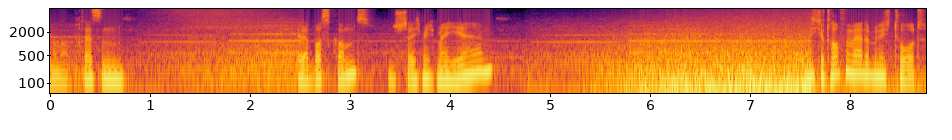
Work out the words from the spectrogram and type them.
Nochmal pressen. Okay, der Boss kommt. Dann stelle ich mich mal hier hin. Wenn ich getroffen werde, bin ich tot.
